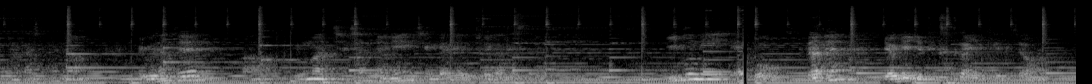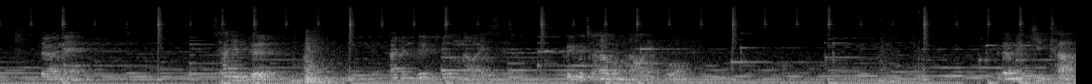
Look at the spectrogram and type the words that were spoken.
오늘 48명 그리고 현재 어, 6만 7천 명이 지금까지 조회가 됐어요. 이분이 되고 그 다음에 여기 이제 텍스트가 이렇게 있죠. 그 다음에 사진들 사진들 쭉 나와 있어요. 그리고 전화번호 나와 있고 그 다음에 기타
